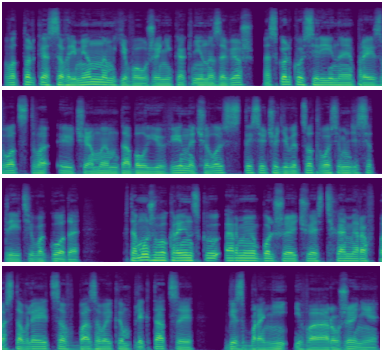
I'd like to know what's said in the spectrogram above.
Вот только современным его уже никак не назовешь, поскольку серийное производство HMMWV началось с 1983 года. К тому же в украинскую армию большая часть «Хаммеров» поставляется в базовой комплектации, без брони и вооружения.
